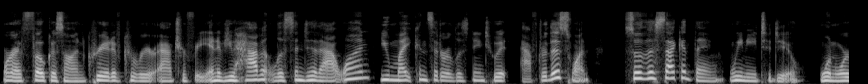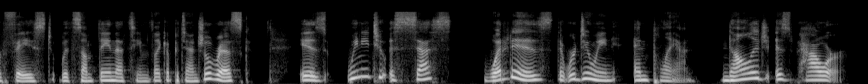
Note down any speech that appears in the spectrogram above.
where I focus on creative career atrophy. And if you haven't listened to that one, you might consider listening to it after this one. So, the second thing we need to do when we're faced with something that seems like a potential risk is we need to assess what it is that we're doing and plan. Knowledge is power.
